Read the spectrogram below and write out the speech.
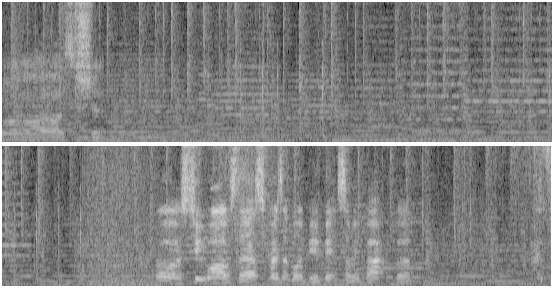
Oh, shit. Oh, there's two wives there. I suppose that might be a bit something back, but that's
